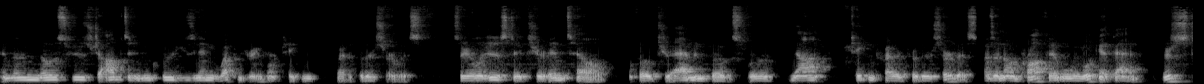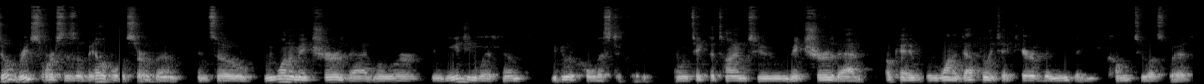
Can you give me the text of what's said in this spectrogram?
And then those whose jobs didn't include using any weaponry weren't taking credit for their service. So your logistics, your intel folks, your admin folks were not taking credit for their service. As a nonprofit, when we look at that, there's still resources available to serve them. And so we want to make sure that when we're engaging with them, we do it holistically and we take the time to make sure that okay we want to definitely take care of the need that you come to us with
